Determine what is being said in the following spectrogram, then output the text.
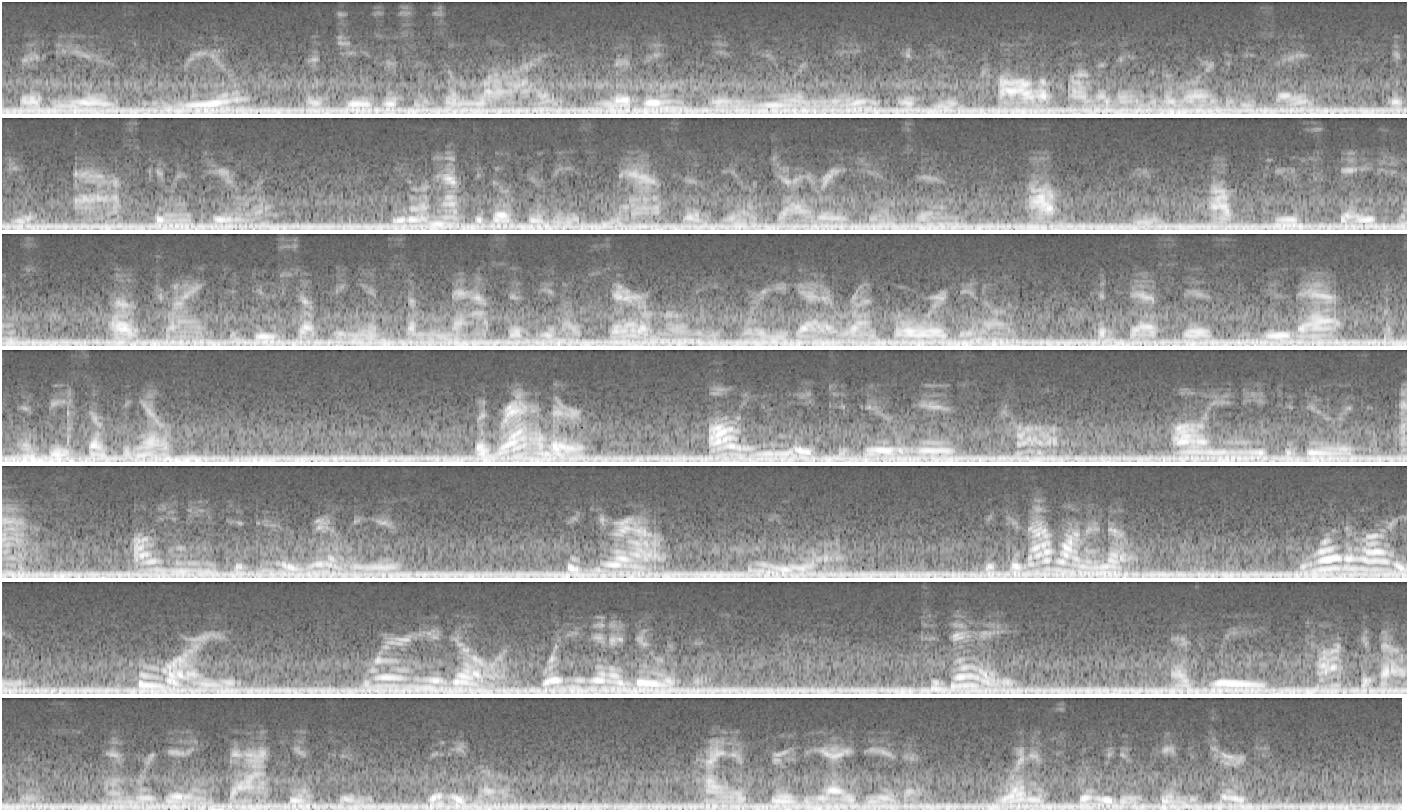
that he is real, that Jesus is alive, living in you and me if you call upon the name of the Lord to be saved, if you ask him into your life. You don't have to go through these massive, you know, gyrations and obfuscations of trying to do something in some massive, you know, ceremony where you got to run forward, you know, confess this and do that and be something else. But rather, all you need to do is call. All you need to do is ask. All you need to do really is figure out who you are. Because I want to know, what are you? Who are you? Where are you going? What are you going to do with this? Today, as we talked about this, and we're getting back into Vidivo, kind of through the idea that what if Scooby-Doo came to church?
